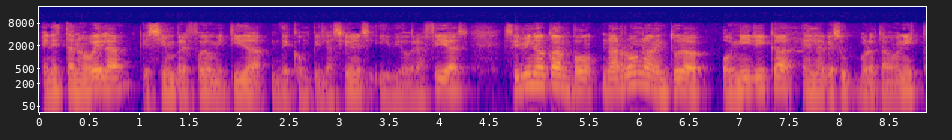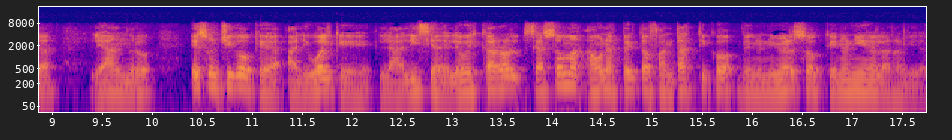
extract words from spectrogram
En esta novela, que siempre fue omitida de compilaciones y biografías, Silvino Campo narró una aventura onírica en la que su protagonista, Leandro, es un chico que, al igual que la Alicia de Lewis Carroll, se asoma a un aspecto fantástico del universo que no niega la realidad.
